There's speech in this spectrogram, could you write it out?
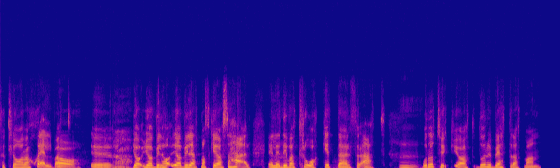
förklara själv att Ja. eh, jag, jag, vill ha, jag vill att man ska göra så här eller det Mm. var tråkigt därför att. Mm. Och då tycker jag att då är det bättre att man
